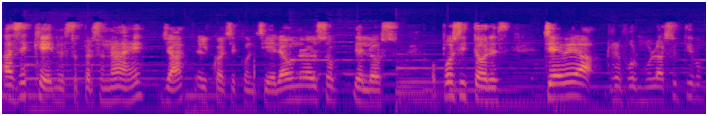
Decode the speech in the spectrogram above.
hace que nuestro personaje, Jack, el cual se considera uno de los, opositores, lleve a reformular su, tipo,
